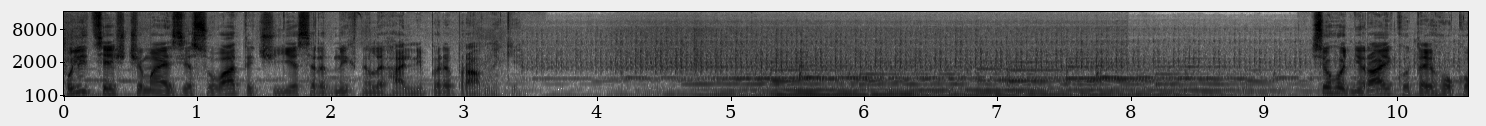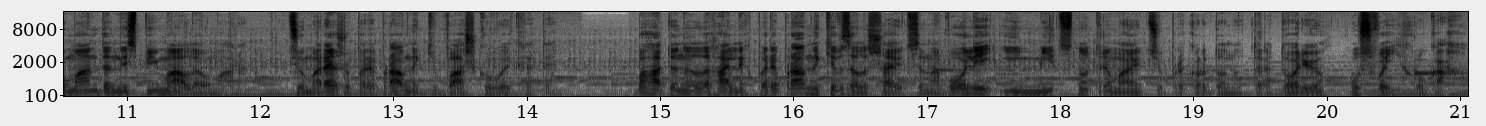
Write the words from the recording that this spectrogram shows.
Поліція ще має з'ясувати, чи є серед них нелегальні переправники. Сьогодні Райко та його команда не спіймали Омара. Цю мережу переправників важко викрити. Багато нелегальних переправників залишаються на волі і міцно тримають цю прикордонну територію у своїх руках.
